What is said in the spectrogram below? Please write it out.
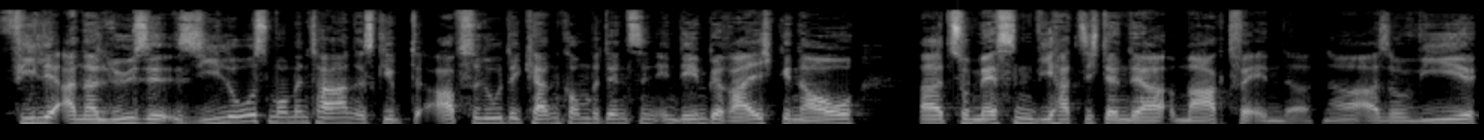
viele Analyse-Silos momentan. Es gibt absolute Kernkompetenzen in dem Bereich genau äh, zu messen, wie hat sich denn der Markt verändert. Ne? Also wie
